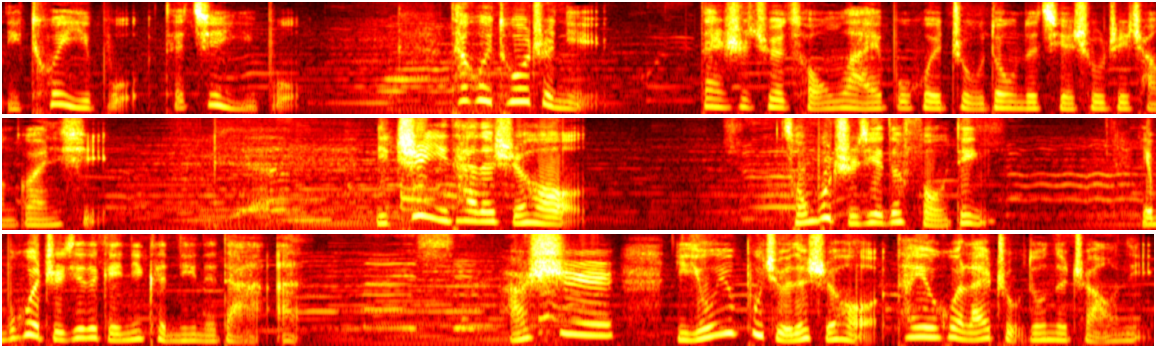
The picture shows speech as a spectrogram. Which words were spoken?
你退一步，他进一步。他会拖着你，但是却从来不会主动的结束这场关系。你质疑他的时候，从不直接的否定，也不会直接的给你肯定的答案，而是你犹豫不决的时候，他又会来主动的找你。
